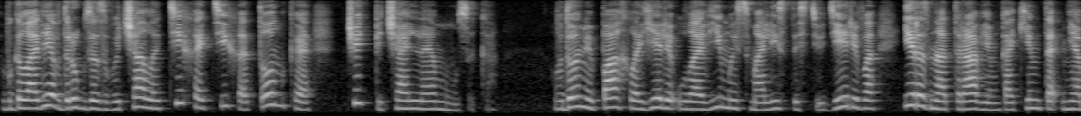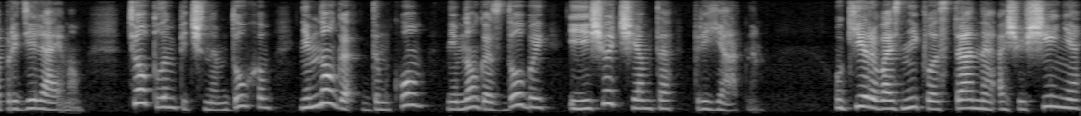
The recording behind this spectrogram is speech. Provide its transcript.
В голове вдруг зазвучала тихо-тихо тонкая, чуть печальная музыка. В доме пахло еле уловимой смолистостью дерева и разнотравьем каким-то неопределяемым, теплым печным духом, немного дымком немного сдобой и еще чем-то приятным. У Киры возникло странное ощущение,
